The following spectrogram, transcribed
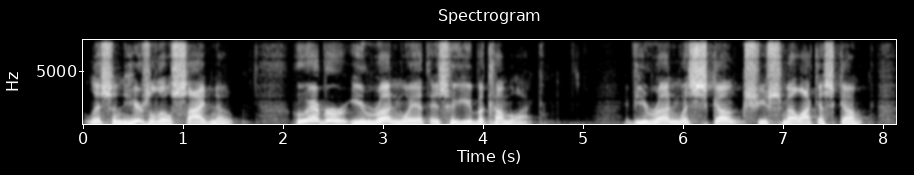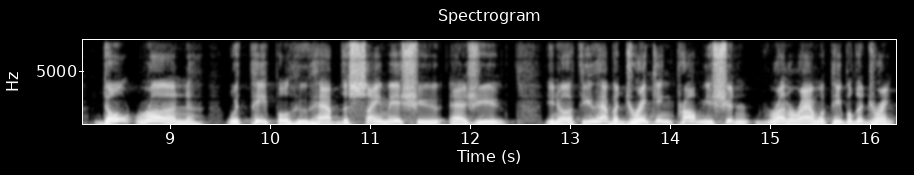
Listen, here's a little side note. Whoever you run with is who you become like. If you run with skunks, you smell like a skunk. Don't run with people who have the same issue as you. You know, if you have a drinking problem, you shouldn't run around with people that drink.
